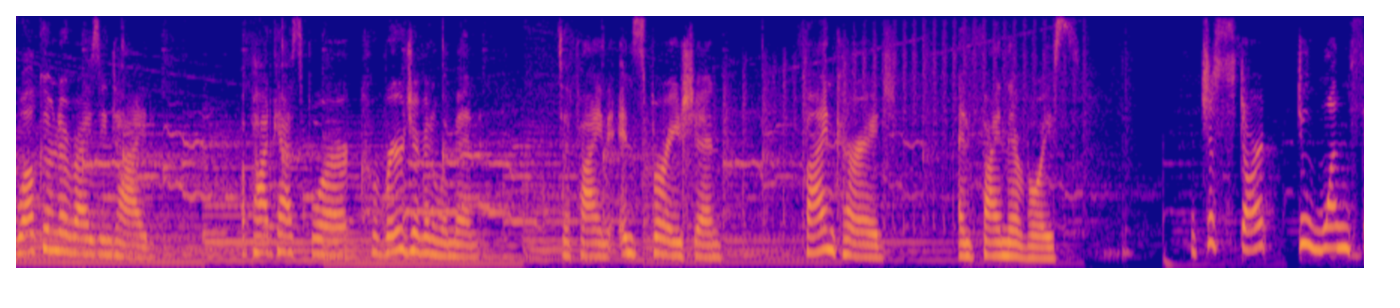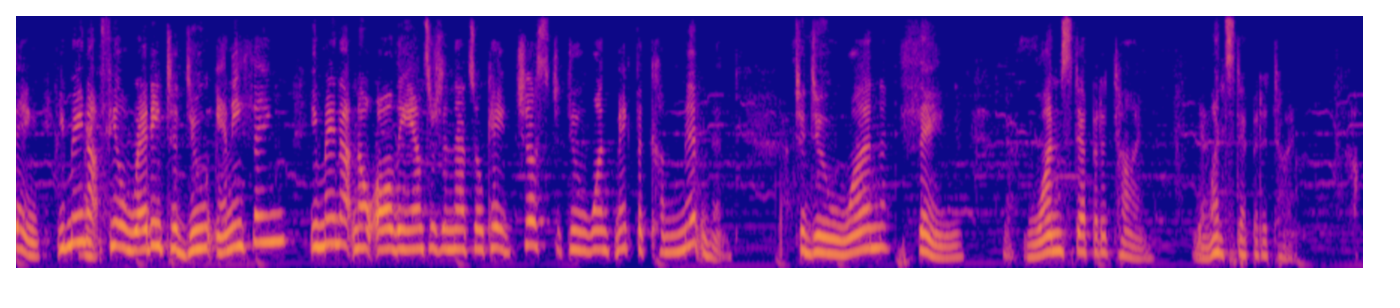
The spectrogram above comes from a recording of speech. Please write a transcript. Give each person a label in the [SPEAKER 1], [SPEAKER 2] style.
[SPEAKER 1] Welcome to Rising Tide, a podcast for career driven women to find inspiration, find courage, and find their voice.
[SPEAKER 2] Just start, do one thing. You may not feel ready to do anything, you may not know all the answers, and that's okay. Just do one, make the commitment to do one thing, yes. one step at a time, yes. one step at a time.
